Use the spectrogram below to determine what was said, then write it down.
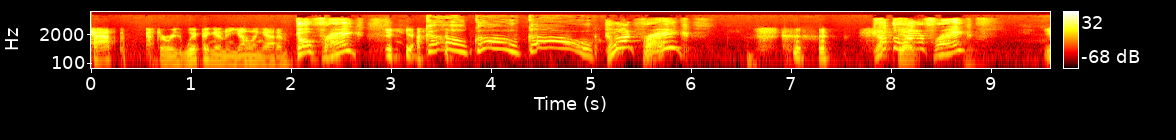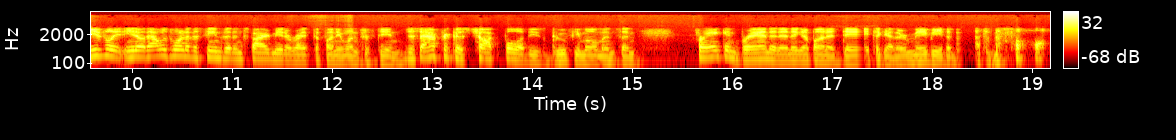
taskmaster. He's whipping him and yelling at him. Go, Frank! yeah. Go, go, go! Come on, Frank! Get up the Yeah. ladder, Frank! Easily, you know, that was one of the scenes that inspired me to write the funny 115. Just Africa's chock full of these goofy moments, and Frank and Brandon ending up on a date together may be the best of them all.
